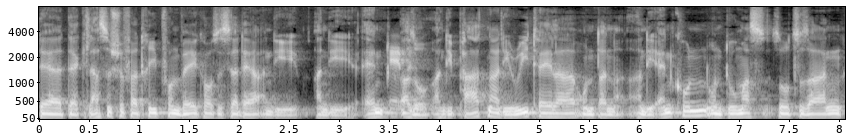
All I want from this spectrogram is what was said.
der, der klassische Vertrieb von Wakehouse ist ja der an die, an die End, also an die Partner, die Retailer und dann an die Endkunden und du machst sozusagen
